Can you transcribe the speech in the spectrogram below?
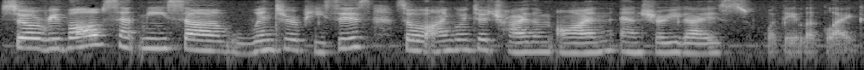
So Revolve sent me some winter pieces. So I'm going to try them on and show you guys what they look like.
